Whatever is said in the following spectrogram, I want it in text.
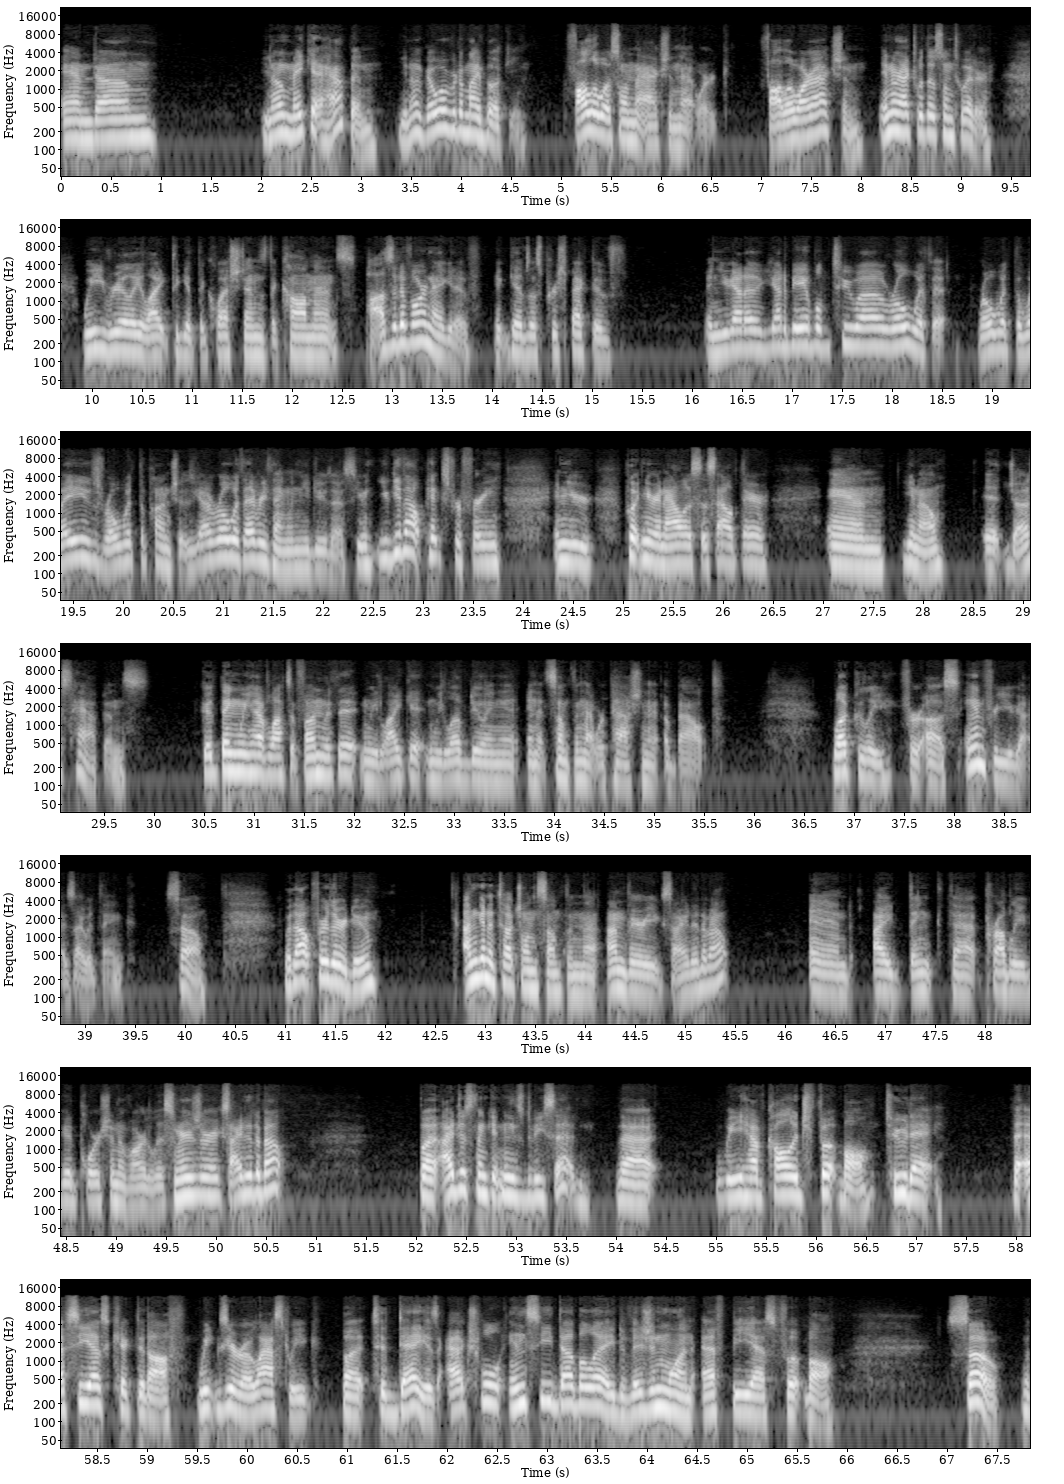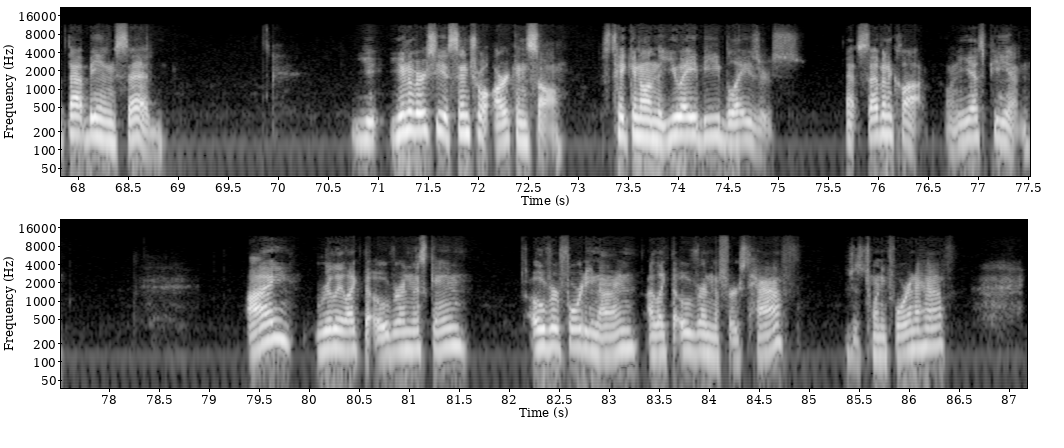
and um, you know, make it happen. You know, go over to my bookie. Follow us on the Action Network. Follow our action. Interact with us on Twitter. We really like to get the questions, the comments, positive or negative. It gives us perspective, and you gotta you gotta be able to uh, roll with it. Roll with the waves, roll with the punches. You gotta roll with everything when you do this. You you give out picks for free, and you're putting your analysis out there, and you know it just happens. Good thing we have lots of fun with it and we like it and we love doing it and it's something that we're passionate about. Luckily for us and for you guys, I would think. So, without further ado, I'm going to touch on something that I'm very excited about. And I think that probably a good portion of our listeners are excited about. But I just think it needs to be said that we have college football today. The FCS kicked it off week zero last week, but today is actual NCAA Division One FBS football. So, with that being said, U- University of Central Arkansas is taking on the UAB Blazers at seven o'clock on ESPN. I really like the over in this game. Over 49. I like the over in the first half, which is 24 and a half.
